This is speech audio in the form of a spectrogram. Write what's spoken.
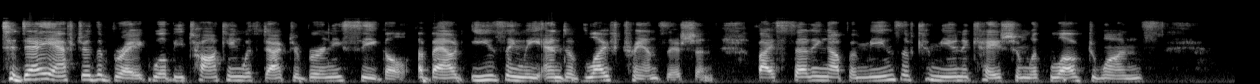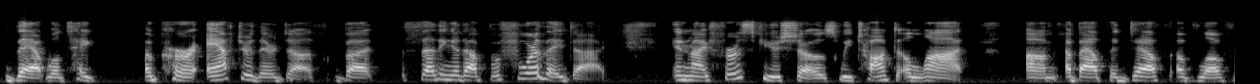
Today, after the break, we'll be talking with Dr. Bernie Siegel about easing the end of life transition by setting up a means of communication with loved ones that will take occur after their death, but setting it up before they die. In my first few shows, we talked a lot um, about the death of loved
